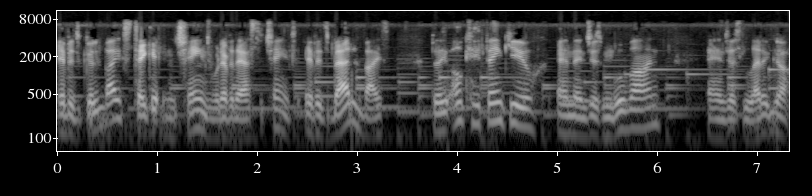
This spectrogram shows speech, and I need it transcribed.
If it's good advice, take it and change whatever they ask to change. If it's bad advice, be like, okay, thank you. And then just move on and just let it go.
